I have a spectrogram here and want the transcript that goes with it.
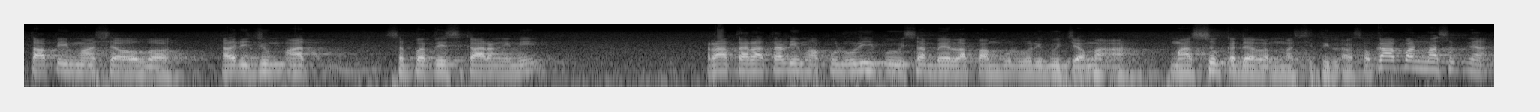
tapi masya Allah hari Jumat seperti sekarang ini rata-rata 50 ribu sampai 80 ribu jamaah masuk ke dalam Masjidil Aqsa. Kapan masuknya?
